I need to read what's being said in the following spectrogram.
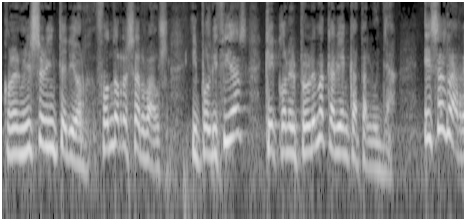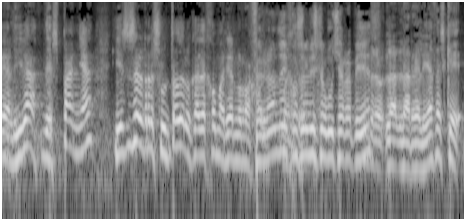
con el ministro del Interior, fondos reservados y policías que con el problema que había en Cataluña. Esa es la realidad de España y ese es el resultado de lo que ha dejado Mariano Rajoy. Fernando y José Luis con mucha rapidez. Pero la, la realidad es que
